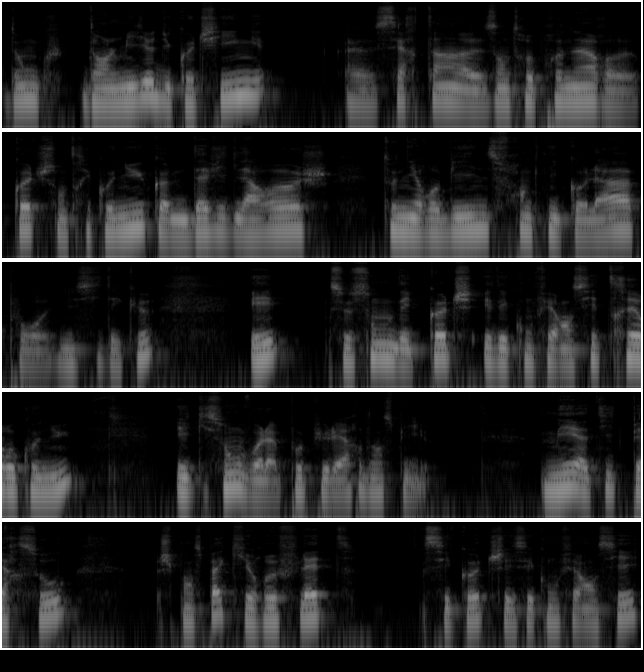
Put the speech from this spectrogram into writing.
Donc, dans le milieu du coaching, euh, certains entrepreneurs coachs sont très connus, comme David Laroche, Tony Robbins, Franck Nicolas, pour ne citer que. Et ce sont des coachs et des conférenciers très reconnus et qui sont voilà populaires dans ce milieu. Mais à titre perso, je pense pas qu'ils reflètent ces coachs et ces conférenciers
